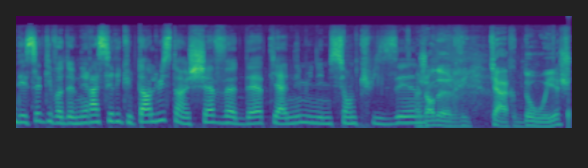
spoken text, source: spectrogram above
décide qu'il va devenir acériculteur. Lui, c'est un chef vedette qui anime une émission de cuisine. Un genre de Ricardo-ish.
